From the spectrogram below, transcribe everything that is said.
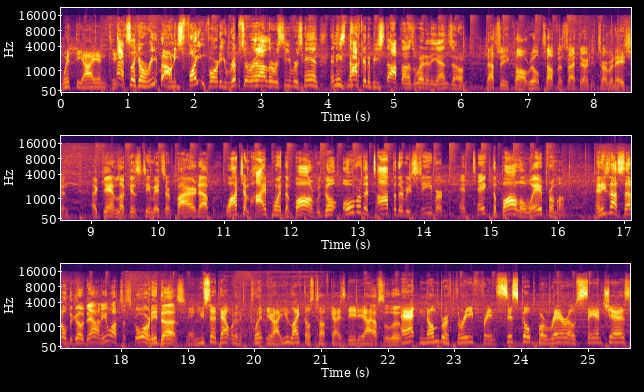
With the INT. That's like a rebound. He's fighting for it. He rips it right out of the receiver's hand, and he's not going to be stopped on his way to the end zone. That's what you call real toughness right there and determination. Again, look, his teammates are fired up. Watch him high point the ball, and go over the top of the receiver and take the ball away from him and he's not settled to go down. He wants to score, and he does. Man, you said that with a glint in your eye. You like those tough guys, DDI. Absolutely. At number three, Francisco Barrero Sanchez.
